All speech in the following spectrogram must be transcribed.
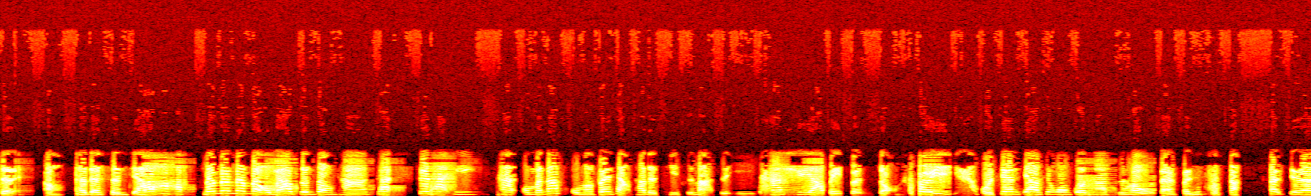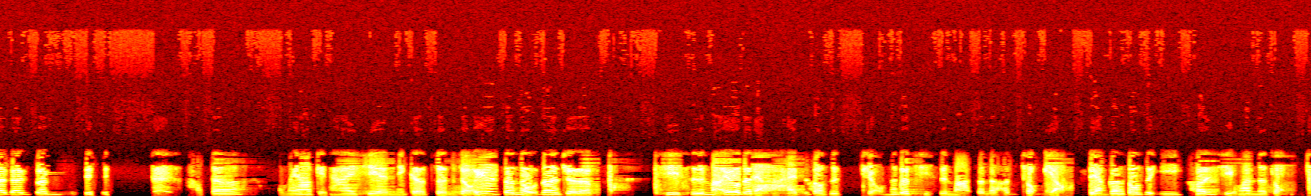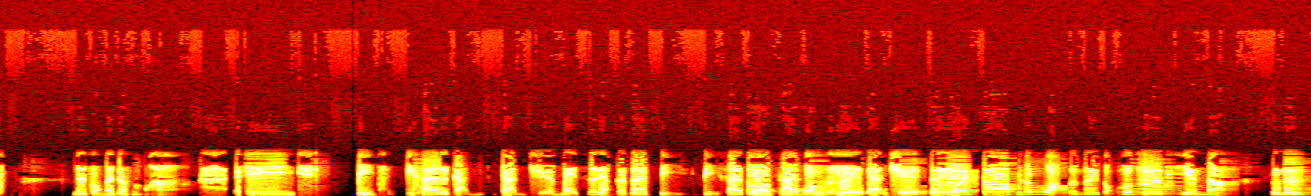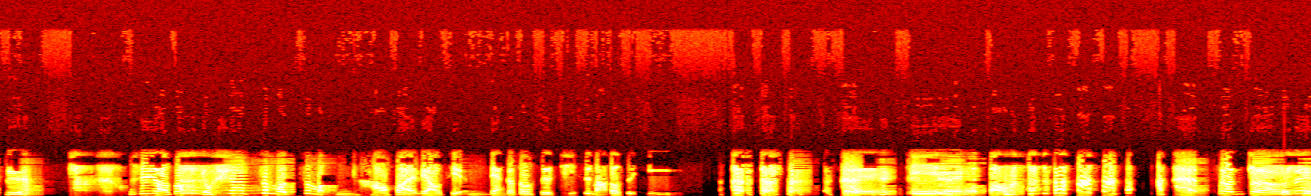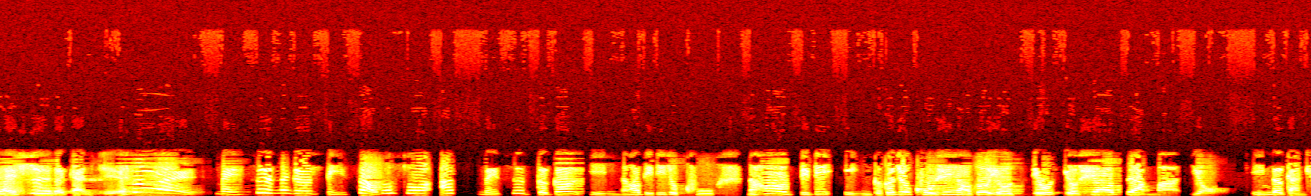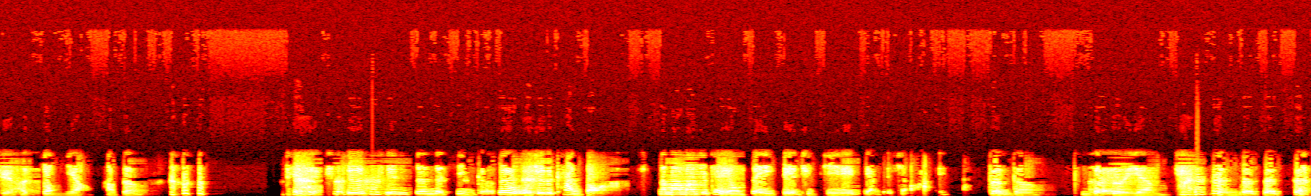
对，哦，他在生气，好好好，没有没有没有没有，我们要尊重他，他就他一，他我们那我们分享他的起始码是一，他需要被尊重，所以我先要先问过他之后，我再分享，他现在在生气，好的，我们要给他一些那个尊重，因为真的我真的觉得。起始码，因为我的两个孩子都是九，那个起始码真的很重要。两个都是一，很喜欢那种那种那叫什么哈、诶，比比赛的感感觉，每次两个在比比赛都要在 PK 的感觉，对。对，都要喷网的那一种，都觉得天哪，真的是。我心想说，有需要这么这么嗯好，后来了解，嗯，两个都是骑士马都是一，对，一我懂，真的不喜欢输的感觉。对，每次那个比赛，我都说啊，每次哥哥赢，然后弟弟就哭，然后弟弟赢，哥哥就哭。我心想说，有有有需要这样吗？有，赢的感觉很重要。好的，就是天生的性格，所以我觉得看懂啊，那妈妈就可以用这一点去激励两个小孩，真的，真的对这样。真的真的。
